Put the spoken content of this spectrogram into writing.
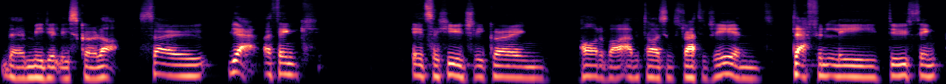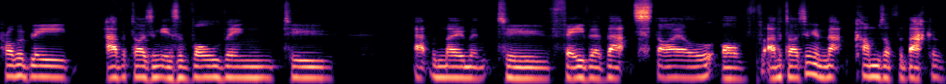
they immediately scroll up. So yeah, I think it's a hugely growing part of our advertising strategy, and definitely do think probably advertising is evolving to at the moment to favor that style of advertising. And that comes off the back of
